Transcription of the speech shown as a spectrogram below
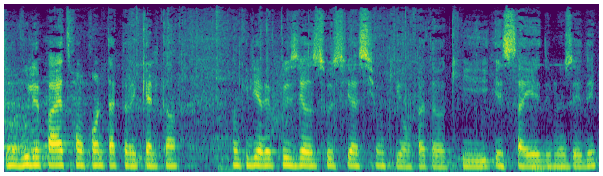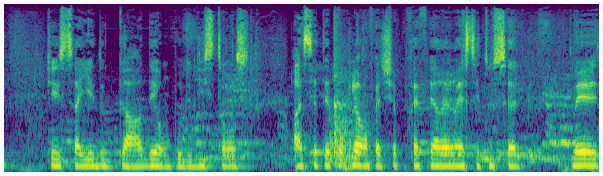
je ne voulais pas être en contact avec quelqu'un. Donc il y avait plusieurs associations qui, en fait, euh, qui essayaient de nous aider. J'ai essayé de garder un peu de distance. À cette époque-là, en fait, je préférais rester tout seul. Mais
